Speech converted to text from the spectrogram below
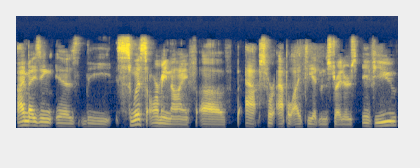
iMazing is the Swiss Army knife of apps for Apple IT administrators. If you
